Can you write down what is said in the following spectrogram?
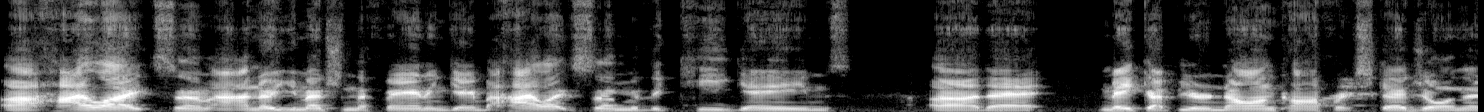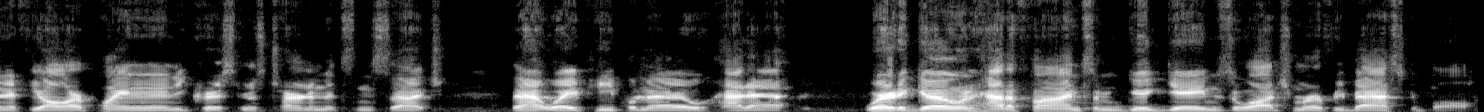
uh, highlight some. I know you mentioned the Fannin game, but highlight some of the key games uh, that make up your non-conference schedule, and then if y'all are playing in any Christmas tournaments and such, that way people know how to where to go and how to find some good games to watch Murphy basketball.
